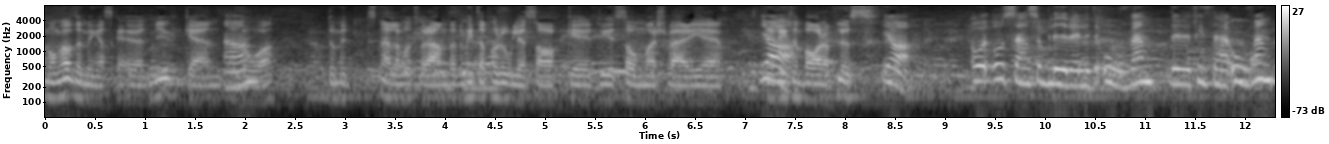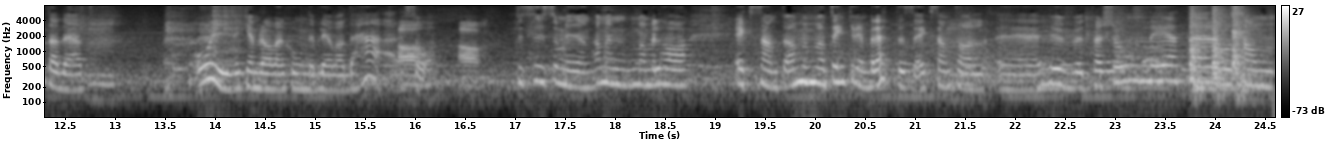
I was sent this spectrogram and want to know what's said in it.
Många av dem är ganska ödmjuka ändå. De är snälla mot varandra, de hittar på roliga saker, det är sommar-Sverige. Det Ja. är liksom bara plus. Ja, och, och sen så blir det lite oväntat, det finns det här oväntade att oj vilken bra version det blev av det här. Ja, Så. ja. precis som i en, ja men man vill ha x antal, ja men man tänker i en berättelse, x antal eh, huvudpersonligheter och, som,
